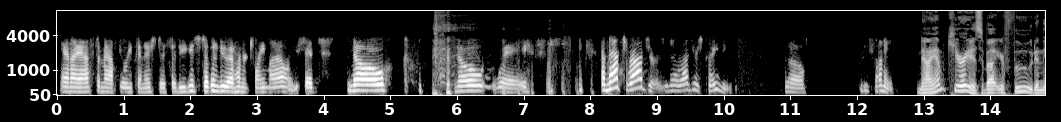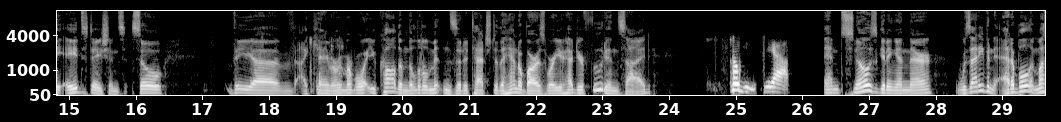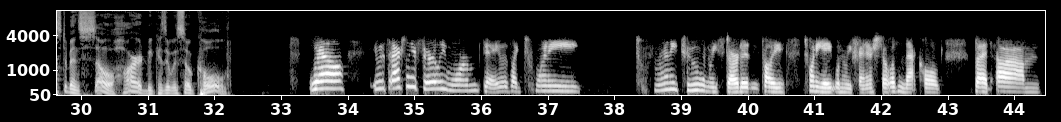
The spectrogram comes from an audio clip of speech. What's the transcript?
and I asked him after we finished. I said, "Are you still going to do that 120 mile?" And he said, "No, no way. and that's Roger. You know, Roger's crazy. So, pretty funny. Now, I am curious about your food and the aid stations. So, the uh, I can't even remember what you called them, the little mittens that attached to the handlebars where you had your food inside. Pogies, yeah. And snow's getting in there. Was that even edible? It must have been so hard because it was so cold. Well, it was actually a fairly warm day. It was like 20, 22 when we started and probably 28 when we finished. So it wasn't that cold. But, um,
